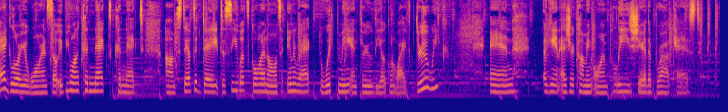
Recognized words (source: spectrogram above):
at Gloria Warren. So if you want to connect, connect, um, stay up to date to see what's going on, to interact with me and through The Eloquent Wife through the week. And again, as you're coming on, please share the broadcast.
